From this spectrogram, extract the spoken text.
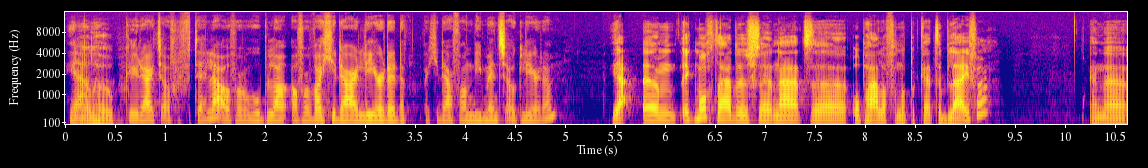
Ja. heel hoop. Kun je daar iets over vertellen? Over, hoe belang, over wat je daar leerde, wat je daarvan die mensen ook leerden? Ja, ehm, ik mocht daar dus eh, na het eh, ophalen van de pakketten blijven. En eh, nou,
